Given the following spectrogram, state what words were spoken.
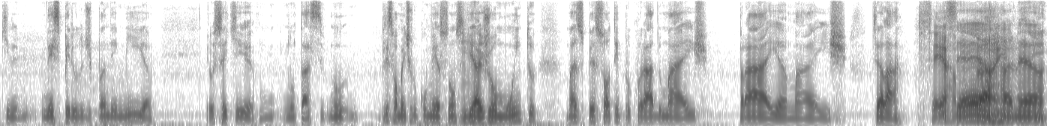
Que nesse período de pandemia, eu sei que não está principalmente no começo, não se hum. viajou muito, mas o pessoal tem procurado mais praia, mais, sei lá, serra, serra montanha, né? Sim.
